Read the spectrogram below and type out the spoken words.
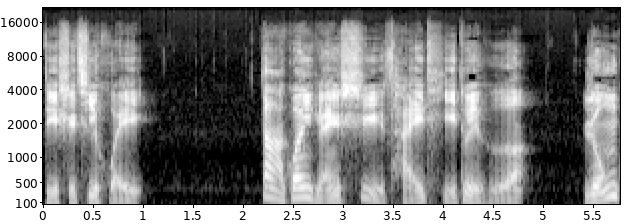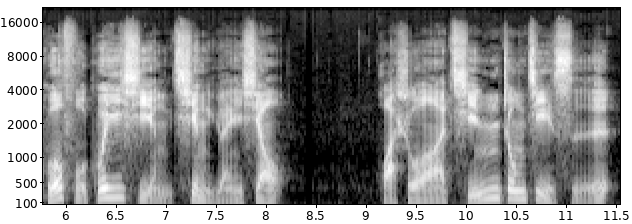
第十七回，大观园试才题对额，荣国府归省庆元宵。话说秦钟既死，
